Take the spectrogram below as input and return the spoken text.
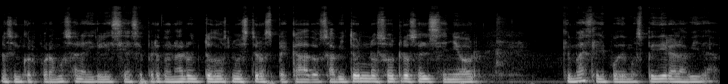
nos incorporamos a la iglesia, se perdonaron todos nuestros pecados, habitó en nosotros el Señor. ¿Qué más le podemos pedir a la vida?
